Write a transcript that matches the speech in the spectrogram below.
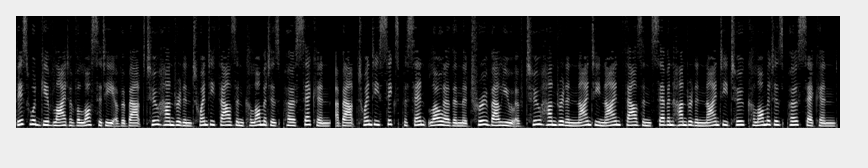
This would give light a velocity of about 220,000 km per second, about 26% lower than the true value of 299,792 km per second.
